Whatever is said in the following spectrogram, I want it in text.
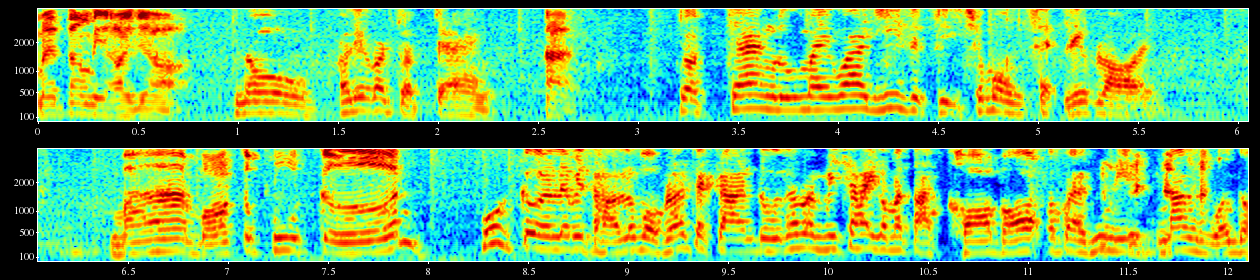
ไม่ต้องมีออย no เขาเรียกว่าจดแจ้งอะ จดแจ้งรู้ไหมว่า 24 ชั่วโมงเสร็จเรียบร้อย บ้าบอสก็พูดเกิน พูดเกินเลยไปถามระบบราชการดู ถ้ามันไม่ใช่ก็มาตัดคอบอสเข้าไปพรุ่งนี้ นั่งหัวโด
